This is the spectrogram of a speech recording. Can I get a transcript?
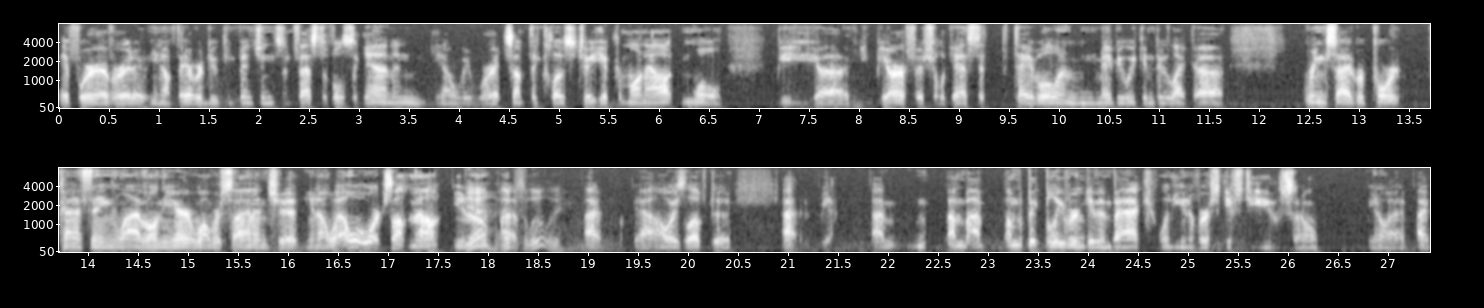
if we're ever at, a, you know, if they ever do conventions and festivals again, and you know, we, we're at something close to you, come on out, and we'll be uh, be our official guest at the table, and maybe we can do like a ringside report kind of thing live on the air while we're signing shit. You know, well, we'll work something out. You know, yeah, absolutely. yeah, I always love to. I, yeah, I'm, I'm, I'm, a big believer in giving back when the universe gives to you. So, you know, I, I,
